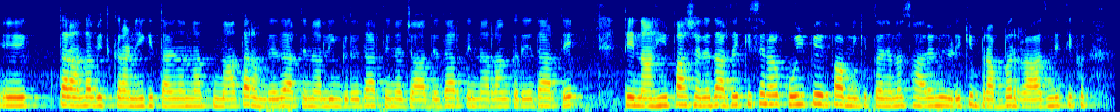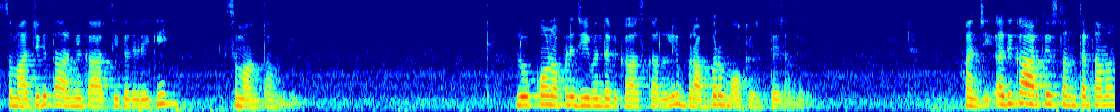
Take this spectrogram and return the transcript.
ਅਹ, ਤਰ੍ਹਾਂ ਦਾ ਵਿਤਕਰਾ ਨਹੀਂ ਕੀਤਾ ਜਾਂਦਾ ਨਾ ਨਾ ਧਰਮ ਦੇ ਆਧਾਰ ਤੇ ਨਾ ਲਿੰਗ ਦੇ ਆਧਾਰ ਤੇ ਨਾ ਜਾਤ ਦੇ ਆਧਾਰ ਤੇ ਨਾ ਰੰਗ ਦੇ ਆਧਾਰ ਤੇ ਤੇ ਨਾ ਹੀ ਭਾਸ਼ਾ ਦੇ ਆਧਾਰ ਤੇ ਕਿਸੇ ਨਾਲ ਕੋਈ ਭੇਦਭਾਵ ਨਹੀਂ ਕੀਤਾ ਜਾਂਦਾ। ਸਾਰਿਆਂ ਨੂੰ ਜਿਹੜੇ ਕਿ ਬਰਾਬਰ ਰਾਜਨੀਤਿਕ ਸਮਾਜਿਕ ਧਾਰਮਿਕ ਆਰਥਿਕ ਜਿਹੜੇ ਕਿ ਸਮਾਨਤਾ ਹੁੰਦੀ ਹੈ। ਲੋਕਾਂ ਨੂੰ ਆਪਣੇ ਜੀਵਨ ਦਾ ਵਿਕਾਸ ਕਰਨ ਲਈ ਬਰਾਬਰ ਮੌਕੇ ਦਿੱਤੇ ਜਾਂਦੇ ਨੇ। ਹਾਂਜੀ ਅਧਿਕਾਰ ਤੇ ਸੁਤੰਤਰਤਾਵਾਂ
